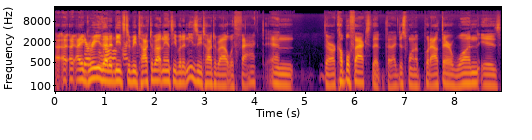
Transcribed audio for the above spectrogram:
I, I, I agree that no it needs to be talked about, Nancy, but it needs to be talked about with fact. And there are a couple facts that, that I just want to put out there. One is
